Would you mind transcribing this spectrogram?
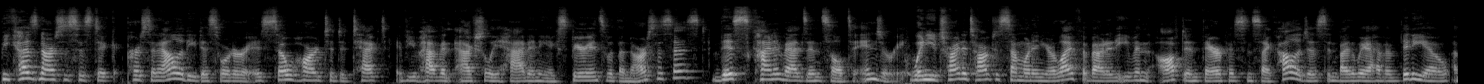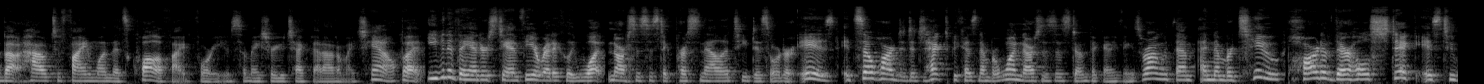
because narcissistic personality disorder is so hard to detect if you haven't actually had any experience with a narcissist, this kind of adds insult to injury. When you try to talk to someone in your life about it, even often therapists and psychologists, and by the way, I have a video about how to find one that's qualified for you, so make sure you check that out on my channel. But even if they understand theoretically what narcissistic personality disorder is, it's so hard to detect because number one, narcissists don't think anything's wrong with them, and number two, part of their whole shtick is to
